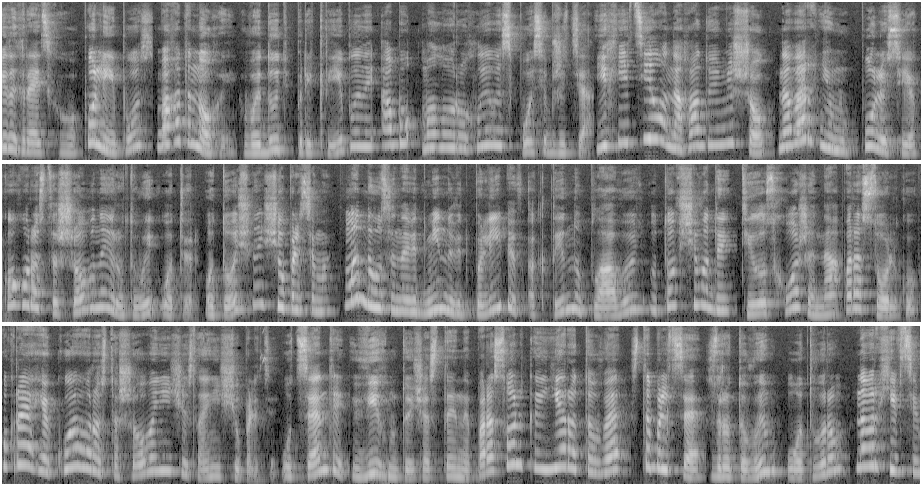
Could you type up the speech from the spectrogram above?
від грецького поліпус багатоногий ведуть прикріплений або малорухливий спосіб життя. Їхнє тіло нагадує мішок, на верхньому полюсі якого розташований ротовий отвір, оточений щупальцями. Медузи, на відміну від поліпів, активно плавають у товщі води. Тіло схоже на парасольку, по краях якої розташовані численні щупальці. У центрі вігнутої частини парасольки є ротове стебельце з ротовим отвором на верхівці.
